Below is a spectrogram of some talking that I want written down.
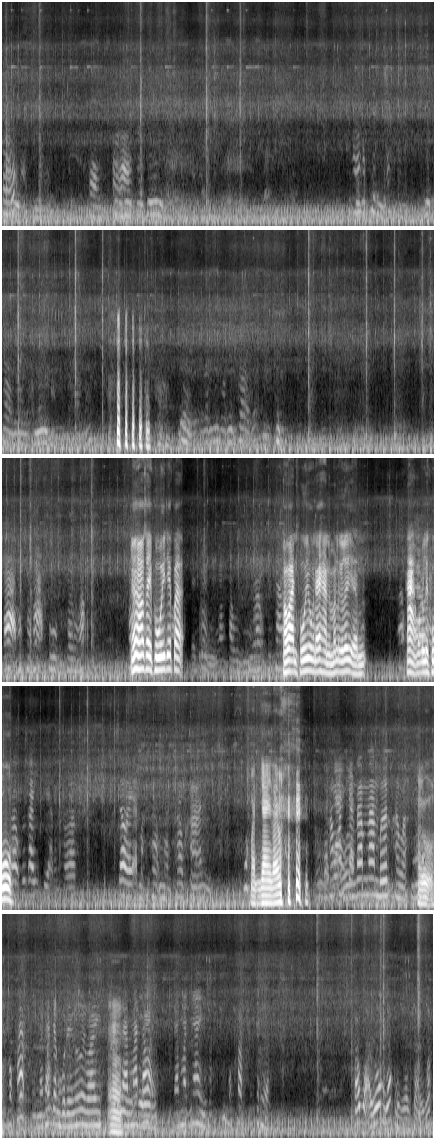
เอาในตาไหนซอยซอยซอยที่ป้าไม่ใช่ผ้าผูกเชิงเนาะเออเอาใส่พุยได้ปะ เชิงยังเศร้าอยู่เนาะเอาวานพุยลงได้หันมันก็เลยอันหากมันก็เลยพูคือใครเสียงครับเจ้าไอ้อันมันข้าวมันข้าวคานมันใหญ่แล้วเอามันยังดำน้ำเบิดเอาวะโอ้บักคักมันยังบ่ได้เงยไว้อ่าดำมัดน้อยดำมัดใหญ่บักคักจะเหรอเขาบอกร่วงวักมือเสาเนาะ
